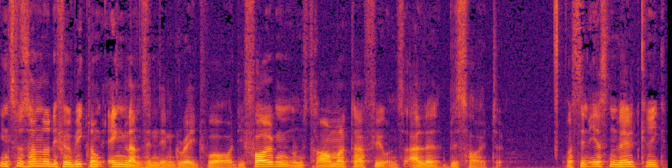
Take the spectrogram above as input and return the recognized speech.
Insbesondere die Verwicklung Englands in den Great War, die Folgen und Traumata für uns alle bis heute. Was den Ersten Weltkrieg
